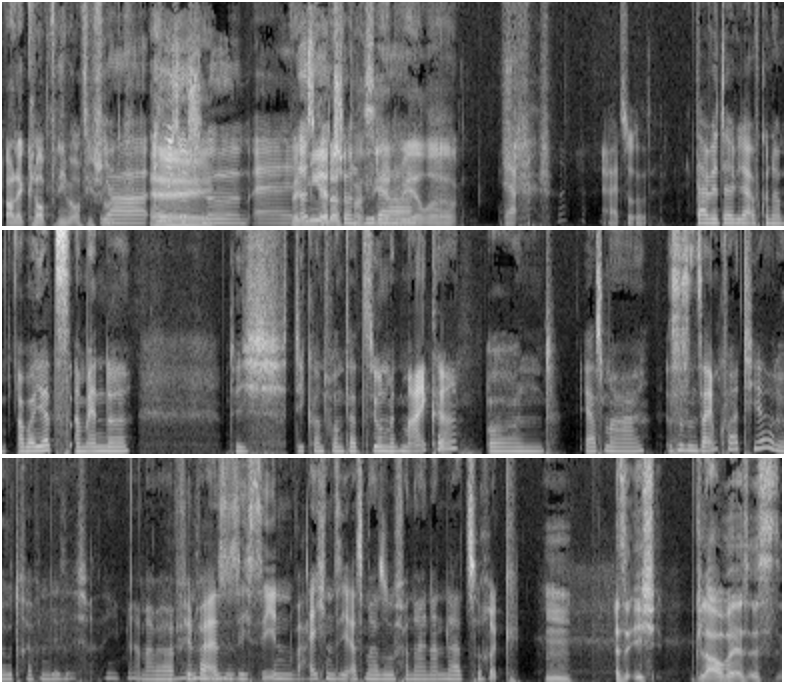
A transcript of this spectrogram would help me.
Alle klopfen ihm auf die Schulter. Ja, ist nicht so schlimm, ey. Wenn das mir das schon passiert wieder. wäre, Also, da wird er wieder aufgenommen. Aber jetzt am Ende durch die Konfrontation mit Michael und erstmal, ist es in seinem Quartier oder wo treffen die sich? Weiß ich nicht mehr. Aber auf jeden Fall, als sie sich sehen, weichen sie erstmal so voneinander zurück. Mhm. Also ich glaube, es ist,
